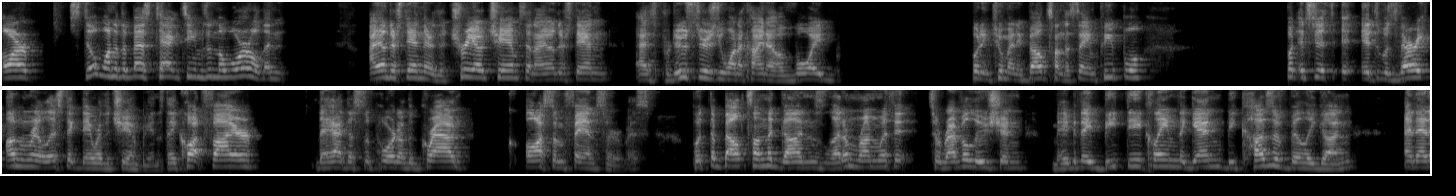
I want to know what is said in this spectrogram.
are still one of the best tag teams in the world. And I understand they're the trio champs, and I understand as producers, you want to kind of avoid putting too many belts on the same people. But it's just, it, it was very unrealistic. They were the champions. They caught fire. They had the support of the crowd. Awesome fan service. Put the belts on the Gunns, let them run with it to Revolution. Maybe they beat the acclaimed again because of Billy Gunn. And then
